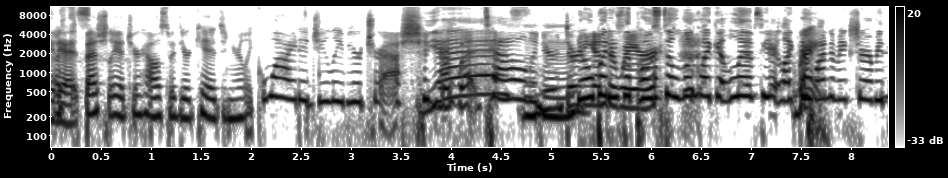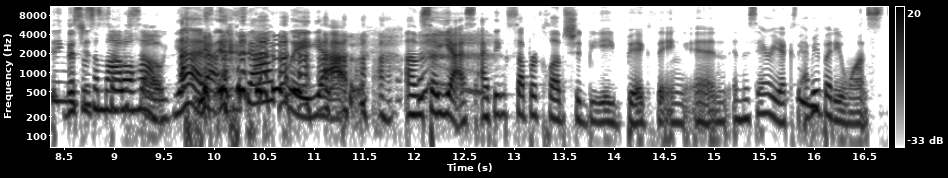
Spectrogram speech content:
It especially is. at your house with your kids, and you're like, "Why did you leave your trash, yes. your wet towel, mm-hmm. and your mm-hmm. dirty Nobody's underwear? supposed to look like it lives here. Like right. we want to make sure everything. This is, is a model so, home. Yes, yeah. exactly. Yeah. Um. So yes, I think supper clubs should be a big thing in in this area because mm. everybody wants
